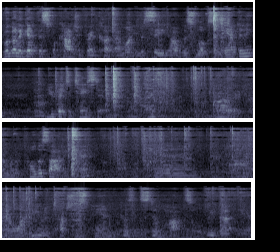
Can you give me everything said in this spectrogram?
we're gonna get this focaccia bread cut. I want you to see how this looks. And Anthony, you get to taste it. All right. All right. I'm gonna pull this out of here, and I don't want you to touch this pan because it's still hot. So we'll leave that there.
